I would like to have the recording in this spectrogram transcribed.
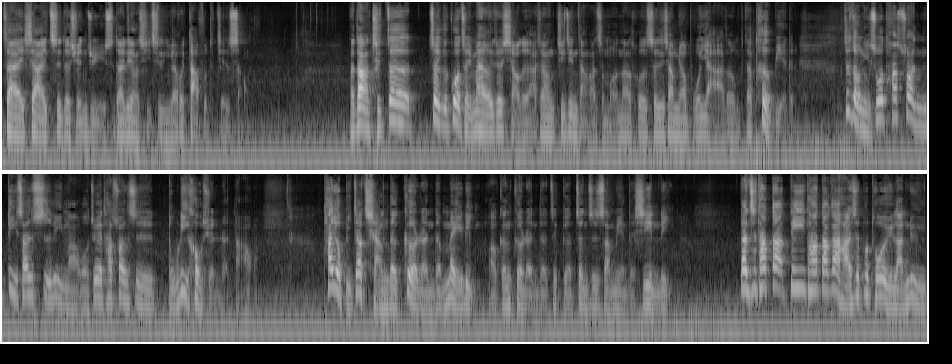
在下一次的选举，时代力量其实应该会大幅的减少。那当然，其实这这个过程里面还有一些小的啊，像激进党啊什么，那或者甚至像苗博雅啊这种比较特别的，这种你说他算第三势力吗？我觉得他算是独立候选人啊，他有比较强的个人的魅力啊，跟个人的这个政治上面的吸引力，但是他大第一，他大概还是不脱于蓝绿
